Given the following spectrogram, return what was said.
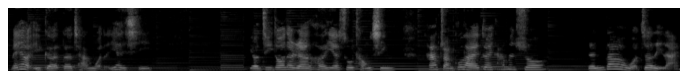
没有一个得偿我的宴席。有极多的人和耶稣同行，他转过来对他们说：“人到我这里来，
